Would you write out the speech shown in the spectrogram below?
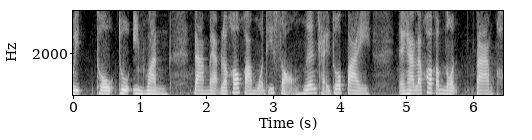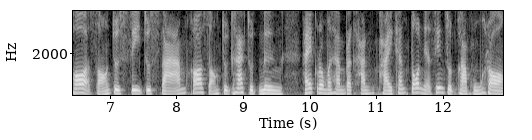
วิดทูอินวันตามแบบและข้อความหมวดที่ 2 เงื่อนไขทั่วไปนะคะและข้อกำหนดตามข้อ 2.4.3 ข้อ 2.5.1 ให้กรมธรรม์ประกันภัยข้างต้นเนี่ยสิ้นสุดความคุ้มครอง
